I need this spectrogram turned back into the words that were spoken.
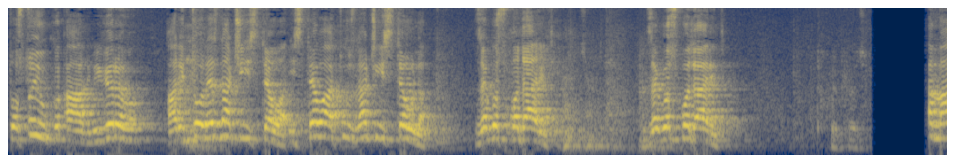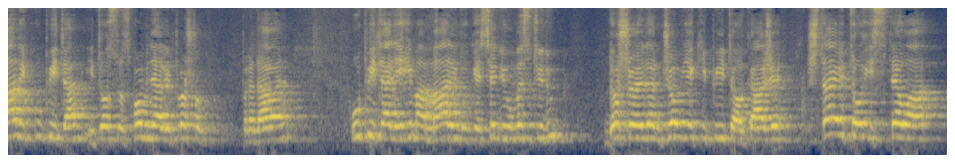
to stoji u Kur'anu, mi vjerujemo, ali to ne znači istawa. Istawa tu znači istaula, za gospodariti. Za gospodariti. Malik upitan, i to su spominjali prošlog predavanja, upitan je ima Malik dok je sedio u mesčidu, došao jedan čovjek i pitao, kaže, šta je to isteva?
